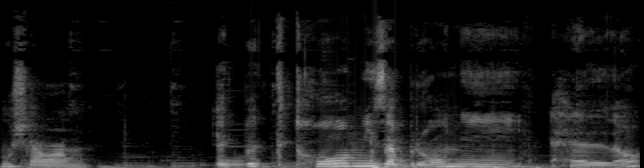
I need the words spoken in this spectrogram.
Musiałam. Jakby kto mi zabroni? Hello?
